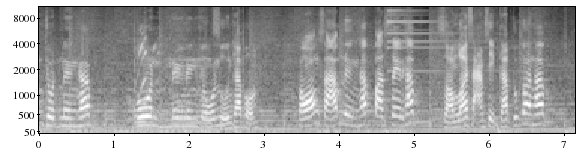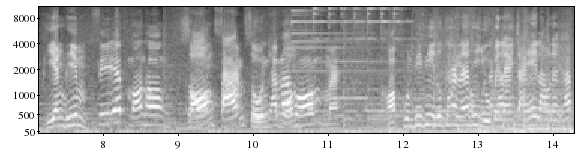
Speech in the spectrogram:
2.1 ครับคูณ110ศูนย์ครับผม 231 ครับปัดเศษครับ 230 ครับ ถูกต้องครับ เพียงพิมพ์ CF หมอนทอง 230 ครับครับผผมมมา ขอบคุณพี่ ๆ ทุกท่านนะ ที่อยู่เป็นแรงใจให้เรานะครับ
